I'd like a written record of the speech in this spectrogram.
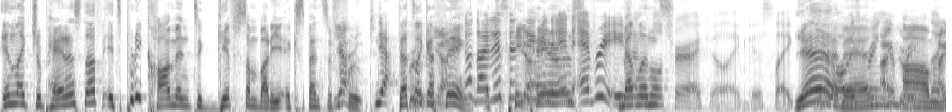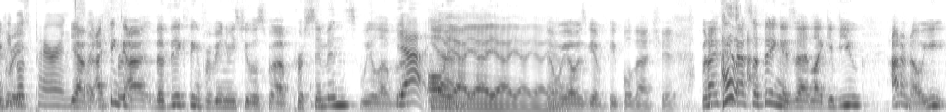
in like Japan and stuff, it's pretty common to gift somebody expensive Yeah. fruit. Yeah. that's Fruit, like a yeah. thing. No, that Like, is the thing in, in every Asian melons. culture. I feel like is like Yeah, you always man. bring I your, agree. Um, I like agree. people's parents. Yeah, like, I think fruit. uh, the big thing for Vietnamese people is uh, persimmons. We love that. yeah, Oh yeah, yeah, yeah, yeah, yeah. and yeah. we always give people that shit. But I think I- that's the thing is that like if you, I don't know, you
